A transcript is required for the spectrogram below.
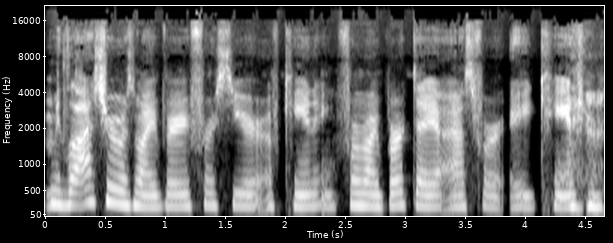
I mean, last year was my very first year of canning. For my birthday, I asked for a canner.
